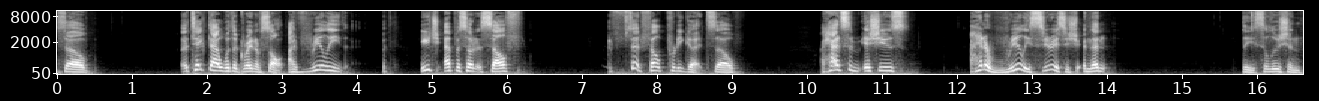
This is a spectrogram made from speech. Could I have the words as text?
So uh, take that with a grain of salt. I've really, each episode itself said felt pretty good. So I had some issues. I had a really serious issue. And then the solution,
